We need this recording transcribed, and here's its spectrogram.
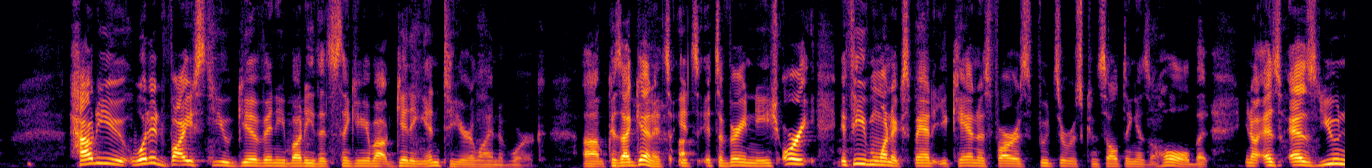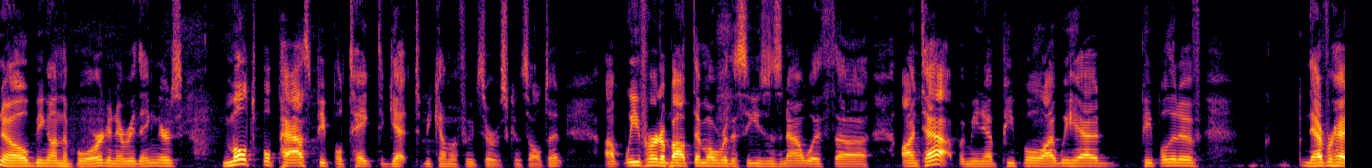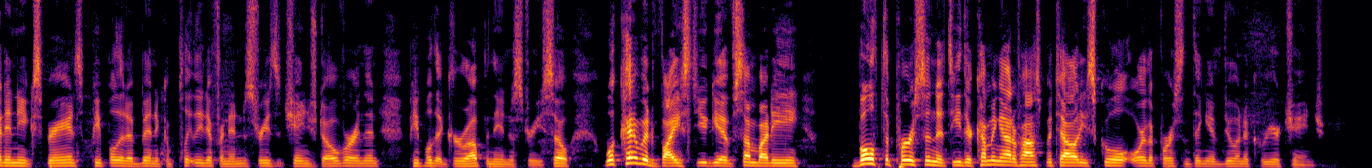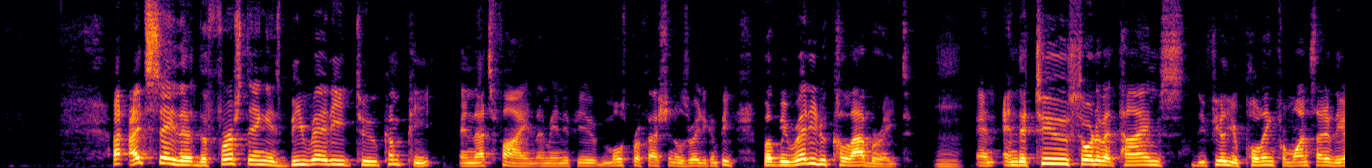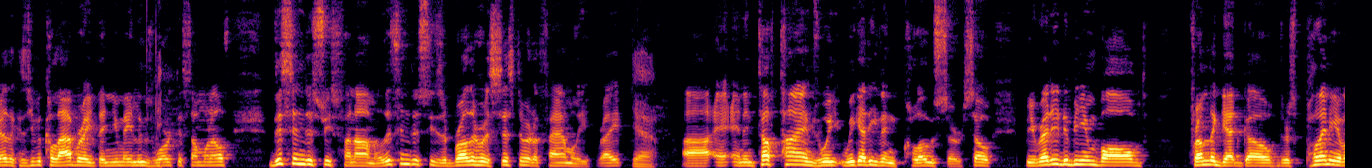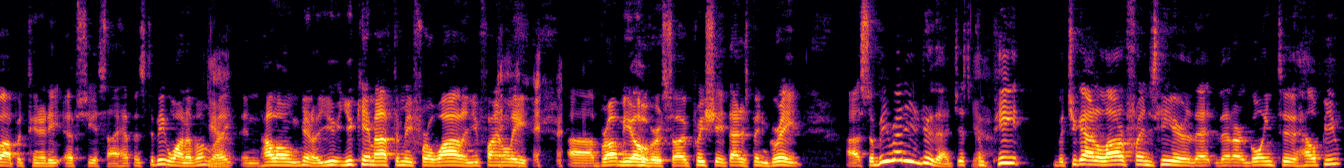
how do you what advice do you give anybody that's thinking about getting into your line of work because um, again it's uh it's it's a very niche or if you even want to expand it you can as far as food service consulting as a whole but you know as as you know being on the board and everything there's multiple paths people take to get to become a food service consultant uh, we've heard mm-hmm. about them over the seasons now with uh, on tap i mean uh, people uh, we had people that have never had any experience, people that have been in completely different industries that changed over, and then people that grew up in the industry. So, what kind of advice do you give somebody both the person that's either coming out of hospitality school or the person thinking of doing a career change? I'd say that the first thing is be ready to compete, and that's fine. I mean, if you most professionals ready to compete, but be ready to collaborate. Mm. And and the two sort of at times you feel you're pulling from one side or the other because if you collaborate, then you may lose work to someone else. This industry is phenomenal. This industry is a brotherhood, a sisterhood, a family, right? Yeah. Uh, and, and, in tough times, we we get even closer. So be ready to be involved from the get go. There's plenty of opportunity. FCSI happens to be one of them, yeah. right? And how long, you know, you, you came after me for a while and you finally uh, brought me over. So I appreciate that. It's been great. Uh, so be ready to do that. Just yeah. compete, but you got a lot of friends here that, that are going to help you.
